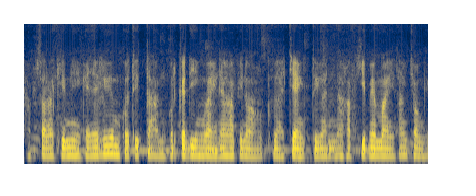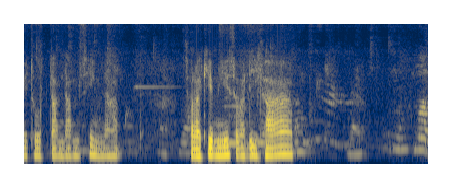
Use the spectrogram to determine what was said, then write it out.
ครับสำหรับคลิปนี้ก็อย่าลืมกดติดตามกดกระดิ่งไว้นะครับ พี่น้องเพื่อแจ้งเตือนนะครับคลิปใหม่ๆทั้งช่อง YouTube ตามดำซิ่งนะครับสำหรับคลิปนี้สวัสดีครับ มอบ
